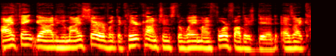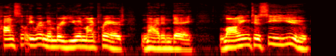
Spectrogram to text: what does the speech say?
I thank God, whom I serve with a clear conscience the way my forefathers did, as I constantly remember you in my prayers night and day, longing to see you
